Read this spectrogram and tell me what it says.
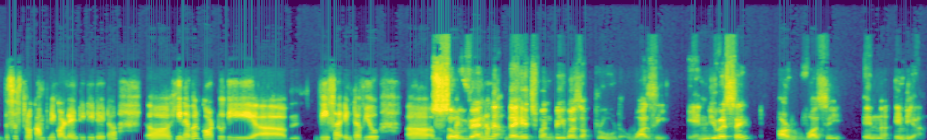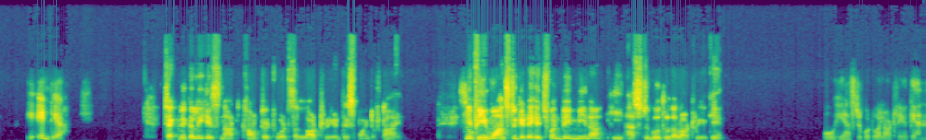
this is through a company called NTT Data. Uh, he never got to the um visa interview. Uh, So when the H-1B was approved, was he in USA or was he in India? India. Technically, he's not counted towards a lottery at this point of time. So If he wants to get a H-1B Meena, he has to go through the lottery again. oh, he has to go to a lottery again.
